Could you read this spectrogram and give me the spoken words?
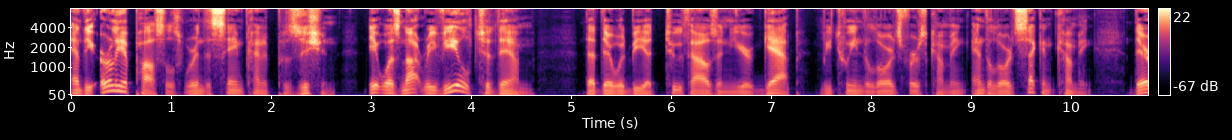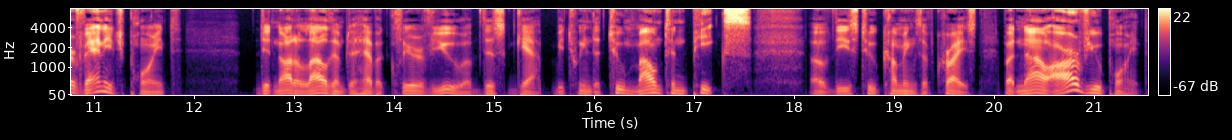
And the early apostles were in the same kind of position. It was not revealed to them that there would be a 2,000 year gap between the Lord's first coming and the Lord's second coming. Their vantage point did not allow them to have a clear view of this gap between the two mountain peaks of these two comings of Christ. But now, our viewpoint,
